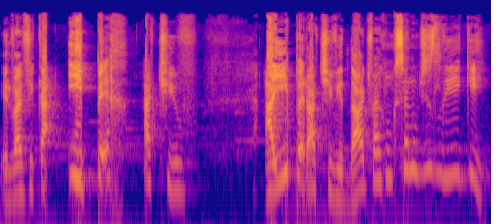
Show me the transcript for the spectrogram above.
ele vai ficar hiperativo. A hiperatividade faz com que você não desligue.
